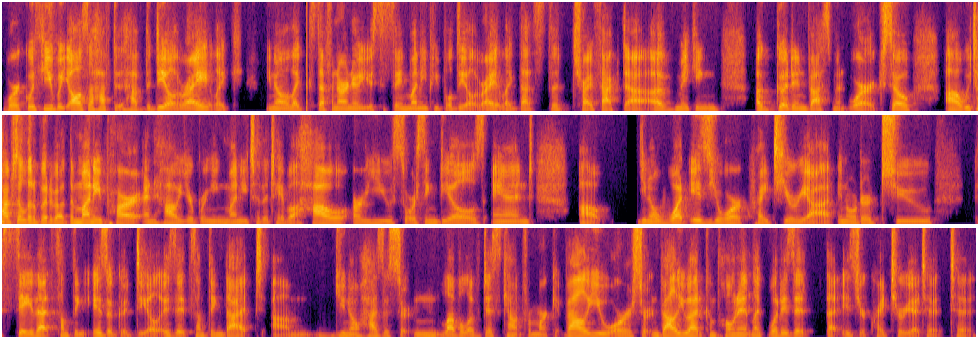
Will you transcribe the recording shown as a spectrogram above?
work with you, but you also have to have the deal, right? Like, you know, like Stefan Aarnio used to say, money people deal, right? Like that's the trifecta of making a good investment work. So uh, we talked a little bit about the money part and how you're bringing money to the table. How are you sourcing deals, and uh, you know, what is your criteria in order to say that something is a good deal? Is it something that um, you know has a certain level of discount from market value or a certain value add component? Like, what is it that is your criteria to to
